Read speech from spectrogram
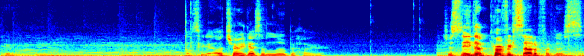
Okay. One second. I'll turn you guys a little bit higher. Just need the perfect setup for this.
